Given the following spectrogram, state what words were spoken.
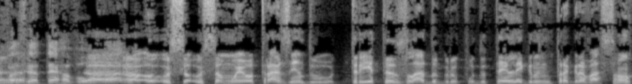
É, fazer a Terra voltar. Ah, ah, o, o Samuel trazendo tretas lá do grupo do Telegram pra gravação.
